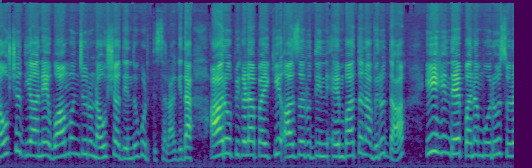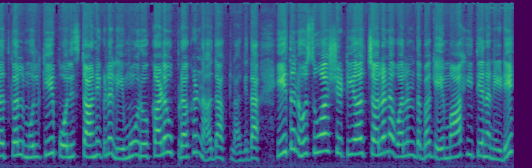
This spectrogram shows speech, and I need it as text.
ನೌಷದ್ ಯಾನೆ ವಾಮಂಜೂರು ನೌಷದ್ ಎಂದು ಗುರುತಿಸಲಾಗಿದೆ. ಆರೋಪಿಗಳ ಪೈಕಿ ಅಜರುದ್ದೀನ್ ಎಂಬಾತನ ವಿರುದ್ಧ ಈ ಹಿಂದೆ ಪನಮೂರು, ಸುರತ್ಕಲ್, ಮುಲ್ಕಿ ಪೊಲೀಸ್ ಠಾಣೆಗಳಲ್ಲಿ ಮೂರು ಕಳವು ಪ್ರಕರಣ ದಾಖಲಾಗಿದೆ. ಈತನು ಸುಹಾಸ್ ಶೆಟ್ಟಿಯ ಚಲನವಲನದ ಬಗ್ಗೆ ಮಾಹಿತಿಯನ್ನು ನೀಡಿ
